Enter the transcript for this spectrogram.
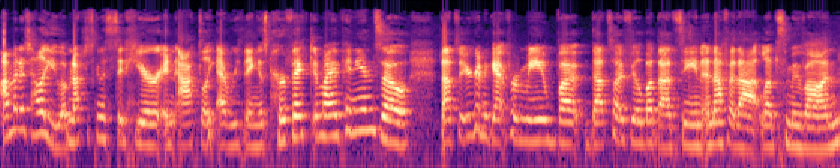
I'm gonna tell you, I'm not just gonna sit here and act like everything is perfect in my opinion. So that's what you're gonna get from me, but that's how I feel about that scene. Enough of that, let's move on.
